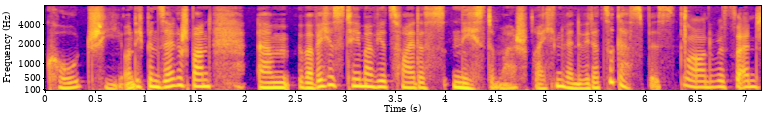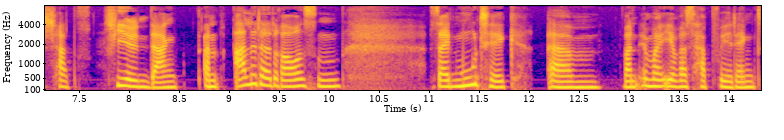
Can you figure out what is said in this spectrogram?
Coachee. Und ich bin sehr gespannt, ähm, über welches Thema wir zwei das nächste Mal sprechen, wenn du wieder zu Gast bist. Oh, du bist so ein Schatz. Vielen Dank an alle da draußen. Seid mutig. Ähm, wann immer ihr was habt, wo ihr denkt,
